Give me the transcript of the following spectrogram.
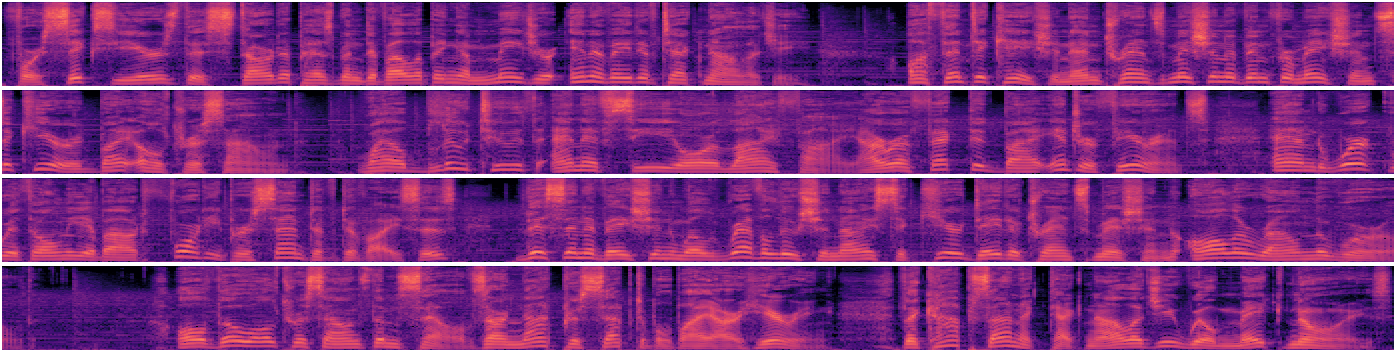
For six years, this startup has been developing a major innovative technology authentication and transmission of information secured by ultrasound. While Bluetooth, NFC, or Li Fi are affected by interference and work with only about 40% of devices, this innovation will revolutionize secure data transmission all around the world. Although ultrasounds themselves are not perceptible by our hearing, the CopSonic technology will make noise.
